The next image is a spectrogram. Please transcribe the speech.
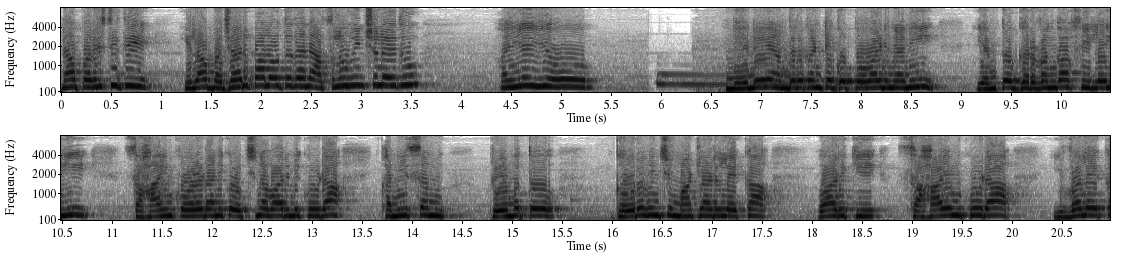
నా పరిస్థితి ఇలా బజారు పాలవుతుందని అసలు ఊహించలేదు. అయ్యయ్యో! నేనే అందరికంటే గొప్పవాడినని ఎంతో గర్వంగా ఫీల్ అయ్యి సహాయం కోరడానికి వచ్చిన వారిని కూడా కనీసం ప్రేమతో గౌరవించి మాట్లాడలేక వారికి సహాయం కూడా ఇవ్వలేక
